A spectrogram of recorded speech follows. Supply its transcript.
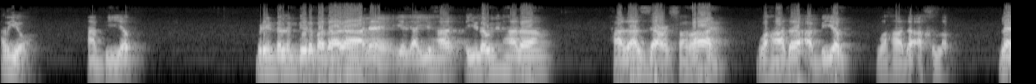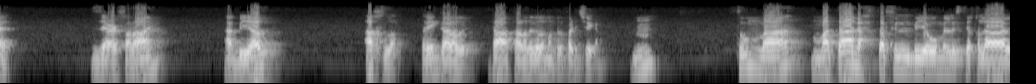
അറിയോ? അബിയബ് ഇവിടെ ഉണ്ടല്ലോ ഇന്ത്യയുടെ പതാക അല്ലെ അയ്യു ലൗനിൻ ഹാദ? ഹാദ ജഫറാൻ വഹാദ അബിയബ് വഹാദ അഖ്ലർ അല്ലെ ജഅഫറാൻ അബിയബ് അഖ്ലർ ഇത്രയും കളർ കളറുകൾ മക്കൾ പഠിച്ചു വെക്കണം ഉം ثم متى نحتفل بيوم الاستقلال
